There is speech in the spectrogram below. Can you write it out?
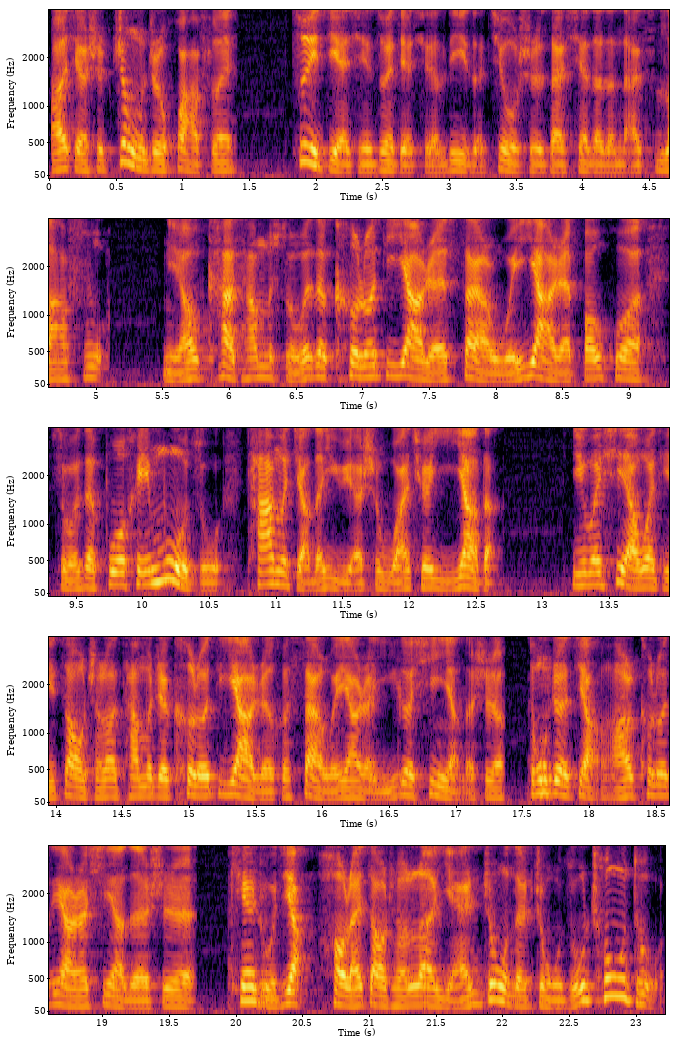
而且是政治划分。最典型、最典型的例子就是在现在的南斯拉夫，你要看他们所谓的克罗地亚人、塞尔维亚人，包括所谓的波黑穆族，他们讲的语言是完全一样的。因为信仰问题造成了他们这克罗地亚人和塞尔维亚人一个信仰的是东正教，而克罗地亚人信仰的是天主教，后来造成了严重的种族冲突，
